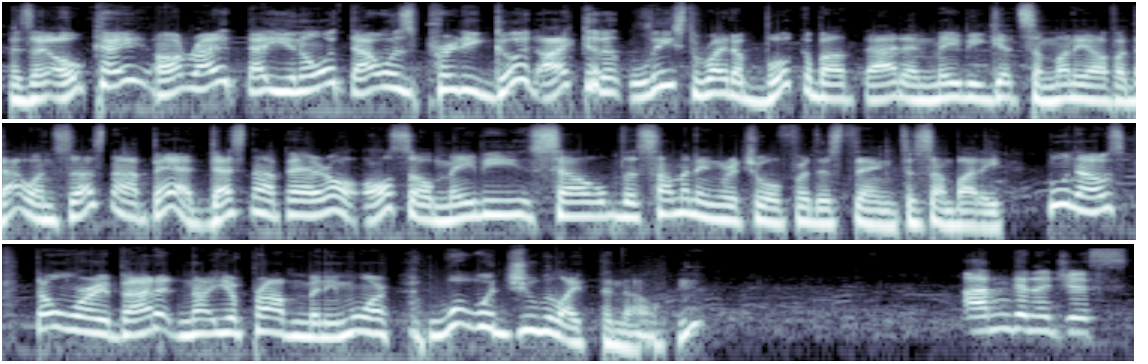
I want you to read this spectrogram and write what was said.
I was like, okay, all right. That you know what? That was pretty good. I could at least write a book about that and maybe get some money off of that one. So that's not bad. That's not bad at all. Also, maybe sell the summoning ritual for this thing to somebody. Who knows? Don't worry about it. Not your problem anymore. What would you like to know? Hmm? I'm gonna just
